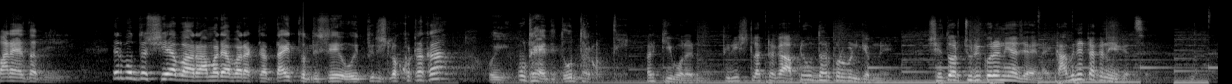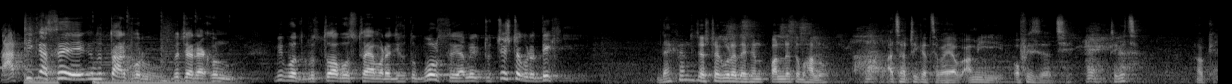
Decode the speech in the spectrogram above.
বাড়ায় যাবে। এর মধ্যে সে আবার আমার আবার একটা দায়িত্ব দিছে ওই তিরিশ লক্ষ টাকা। ওই উঠায় দিতে উদ্ধার করতে। আর কি বলেন? তিরিশ লাখ টাকা আপনি উদ্ধার করবেন কেমনে? সে তো আর চুরি করে নিয়ে যায় না কাবিনের টাকা নিয়ে গেছে। তা ঠিক আছে কিন্তু তারপরও বেচারা এখন বিপদগ্রস্ত অবস্থায় আমরা যেহেতু বলছে আমি একটু চেষ্টা করে দেখি। দেখেন চেষ্টা করে দেখেন পারলে তো ভালো। আচ্ছা ঠিক আছে ভাই আমি অফিসে যাচ্ছি। ঠিক আছে? ওকে।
